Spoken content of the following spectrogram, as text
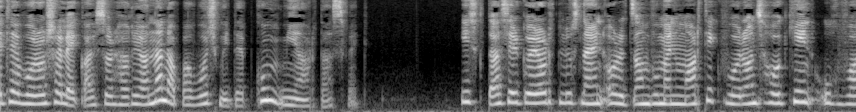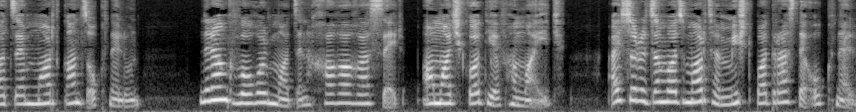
Եթե որոշել եք այսօր հղիանալ, ապա ոչ մի դեպքում մի արտասվեք։ Իսկ 12-րդ լուսնային օրը ծնվում են մարդիկ, որոնց հոգին ուղված է մարդկանց օգնելուն Նրանք ողորմած են, խաղաղասեր, ամաչկոտ եւ հմայիչ։ Այսօրը ծնված մարդը միշտ պատրաստ է օգնել,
